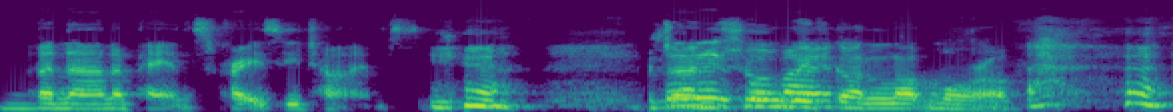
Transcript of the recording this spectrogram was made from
banana pants crazy times? Yeah. Which so I'm sure we've got a lot more of.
